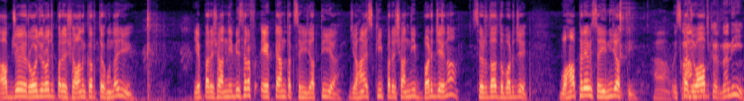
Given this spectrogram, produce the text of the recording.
आप जो रोज़ रोज़ परेशान करते हो ना जी? ये परेशानी भी सिर्फ़ एक टाइम तक सही जाती है। जहाँ इसकी परेशानी बढ़ जाए ना सिर दर्द बढ़ जाए वहाँ फिर सही नहीं जाती। हाँ इसका जवाब- करना नहीं।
